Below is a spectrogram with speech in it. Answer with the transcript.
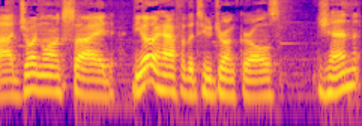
Uh, joined alongside the other half of the two Drunk Girls, Jen,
